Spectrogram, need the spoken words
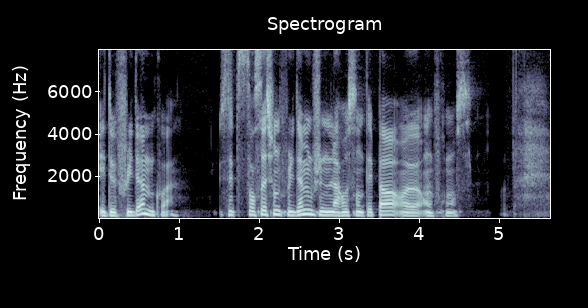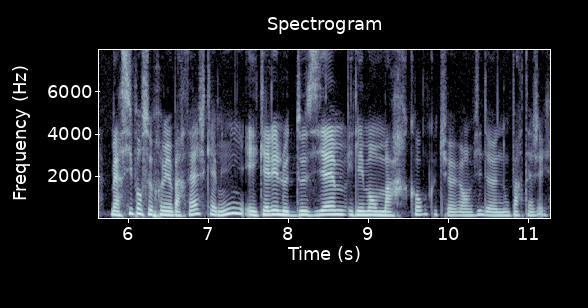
et de freedom, quoi. Cette sensation de freedom, je ne la ressentais pas euh, en France. Merci pour ce premier partage, Camille. Et quel est le deuxième élément marquant que tu avais envie de nous partager?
